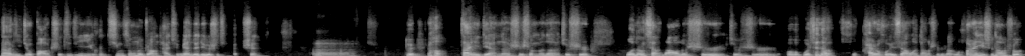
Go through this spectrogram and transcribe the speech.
那你就保持自己一个很轻松的状态去面对这个事情本身。嗯。对，然后再一点呢是什么呢？就是我能想到的是，就是我我现在开始回想我当时的，我忽然意识到，说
